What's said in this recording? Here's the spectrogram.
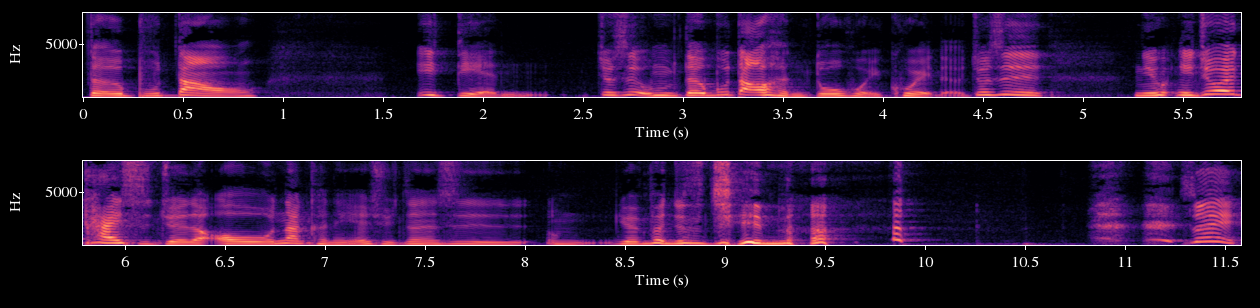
得不到一点，就是我们得不到很多回馈的，就是。你你就会开始觉得哦，那可能也许真的是嗯，缘分就是尽了，所以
